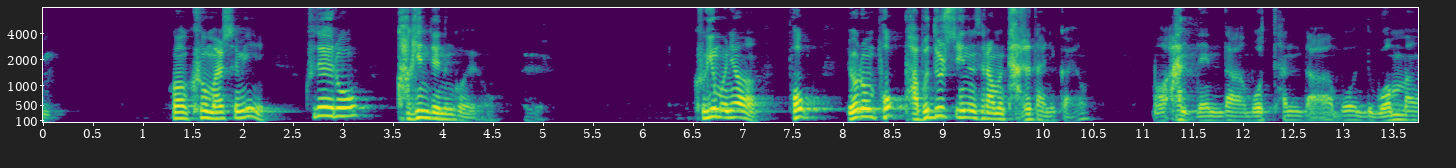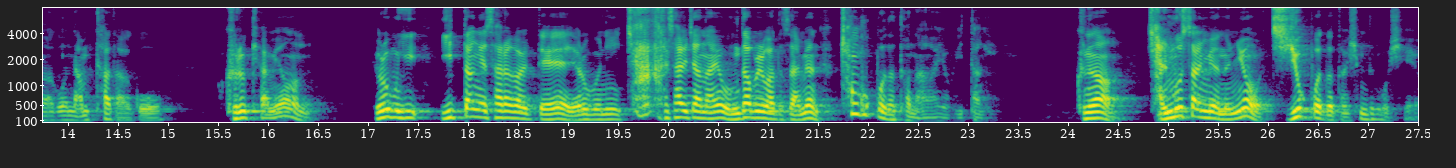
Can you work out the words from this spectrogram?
응. 그 말씀이 그대로 각인되는 거예요. 예. 그게 뭐냐. 복, 여러분 복 받을 수 있는 사람은 다르다니까요. 뭐 안 된다, 못 한다, 뭐 원망하고 남탓하고 그렇게 하면 여러분 이, 이 땅에 살아갈 때 여러분이 잘 살잖아요. 응답을 받아서 하면 천국보다 더 나아요. 이 땅이. 그러나 잘못 살면은요 지옥보다 더 힘든 곳이에요.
